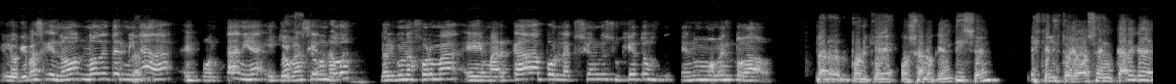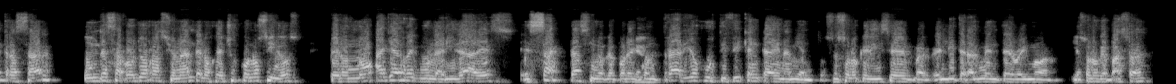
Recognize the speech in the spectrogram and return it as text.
eh, lo que pasa es que no, no determinada, espontánea y que No, va siendo de alguna forma eh, marcada por la acción de sujetos en un momento dado. Claro, porque, o sea, lo que él dice es que el historiador se encarga de trazar un desarrollo racional de los hechos conocidos, pero no haya regularidades exactas, sino que por el contrario justifica encadenamientos. Eso es lo que dice eh, literalmente Raymond. Y eso es lo que pasa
